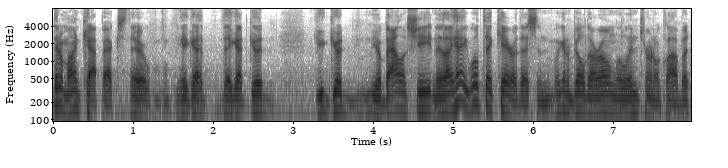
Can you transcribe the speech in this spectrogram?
they don't mind capex. They got they got good good you know, balance sheet, and they're like, hey, we'll take care of this, and we're going to build our own little internal cloud. But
